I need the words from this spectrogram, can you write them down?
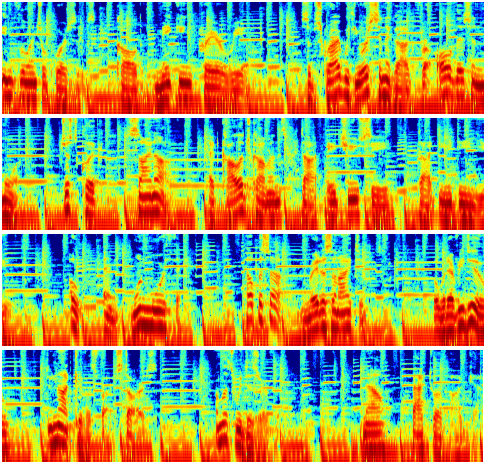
influential courses called Making Prayer Real. Subscribe with your synagogue for all this and more. Just click Sign Up at collegecommons.huc.edu. Oh, and one more thing help us out and rate us on iTunes. But whatever you do, do not give us five stars, unless we deserve it. Now, back to our podcast.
